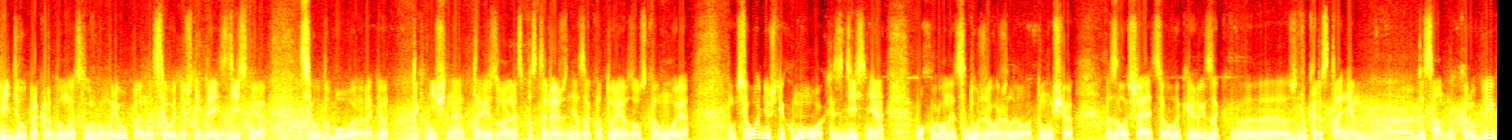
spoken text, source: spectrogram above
Відділ прикордонної служби Маріуполь на сьогоднішній день здійснює цілодобове радіотехнічне та візуальне спостереження за акваторією Азовського моря. В сьогоднішніх умовах здійснення охорони це дуже важливо, тому що залишається великий ризик е, з використанням е, десантних кораблів,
